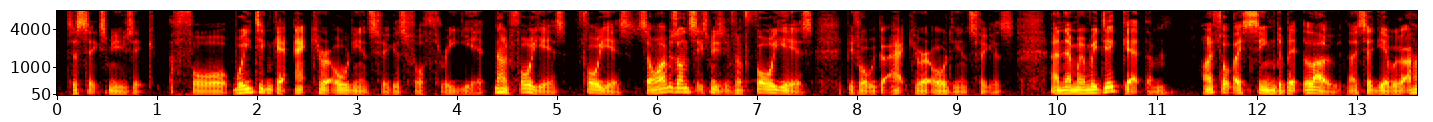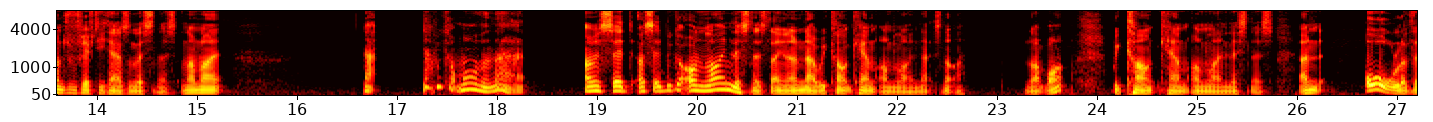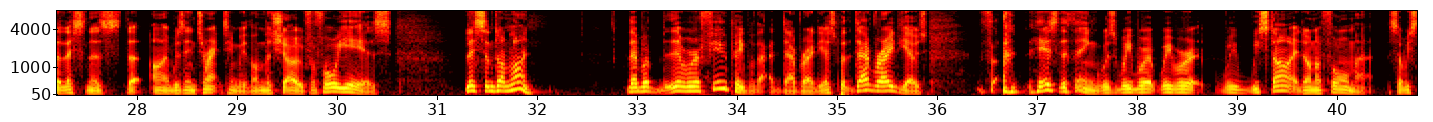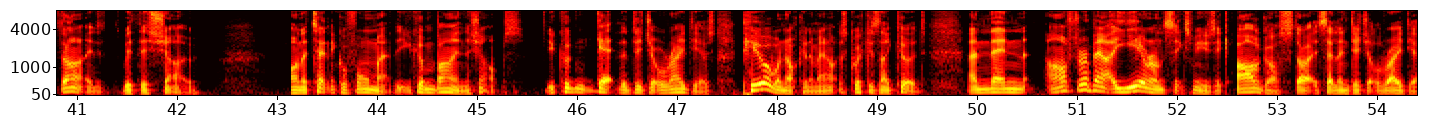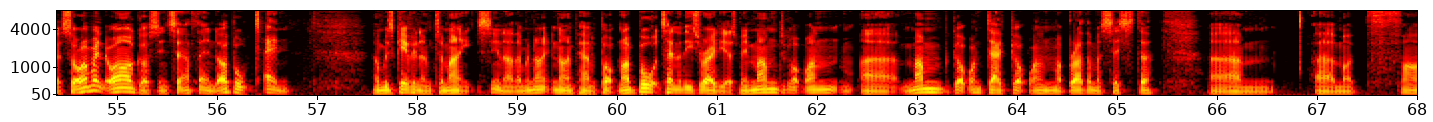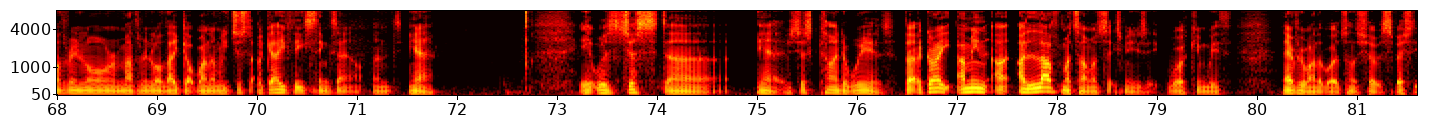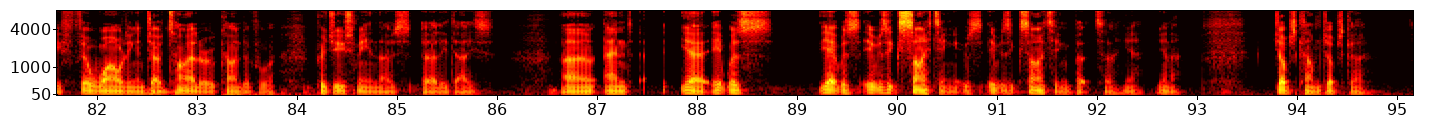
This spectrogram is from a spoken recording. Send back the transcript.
to Six Music for we didn't get accurate audience figures for three years. No, four years. Four years. So I was on Six Music for four years before we got accurate audience figures. And then when we did get them, I thought they seemed a bit low. They said, "Yeah, we've got 150,000 listeners," and I'm like, "No, no, we got more than that." I said, "I said we got online listeners." They know, no, we can't count online. That's not like what? We can't count online listeners, and all of the listeners that I was interacting with on the show for four years listened online. There were there were a few people that had DAB radios, but the DAB radios here's the thing was we were we were we, we started on a format so we started with this show on a technical format that you couldn't buy in the shops you couldn't get the digital radios pure were knocking them out as quick as they could and then after about a year on six music argos started selling digital radios so i went to argos in southend i bought 10 and was giving them to mates. You know, they were ninety nine pound a pop, and I bought ten of these radios. My mum got one, uh, mum got one, dad got one, my brother, my sister, um, uh, my father in law and mother in law. They got one, and we just I gave these things out, and yeah, it was just. Uh, yeah, it was just kind of weird, but a great. I mean, I, I love my time on Six Music, working with everyone that worked on the show, especially Phil Wilding and Joe Tyler, who kind of were, produced me in those early days. Uh, and yeah, it was yeah, it was it was exciting. It was it was exciting, but uh, yeah, you know, jobs come, jobs go.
